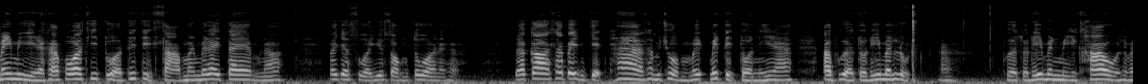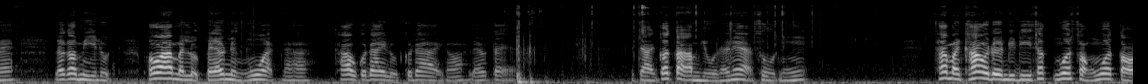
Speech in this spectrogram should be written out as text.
ไม่มีนะคะ เพราะว่าที่ตัวที่ติดสามมันไม่ได้แต้มเนาะก็จะสวยอยู่สองตัวนะคะ แล้วก็ถ้าเป็นเจ็ดห้าท่านผู้ชมไม่ไม่ติดตัวนี้นะเอาเผื่อตัวนี้มันหลุดอะเผื่อตัวนี้มันมีเข้าใช่ไหมแล้วก็มีหลุด เพราะว่ามันหลุดไปแล้วหนึ่งงวดนะคะ เข้าก็ได้หลุดก็ได้เนาะแล้วแต่ อาจารย์ก็ตามอยู่นะเนี่ย สูตรนี้ ถ้ามันเข้าเดินดีๆสักงวดสองงวดต่อ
